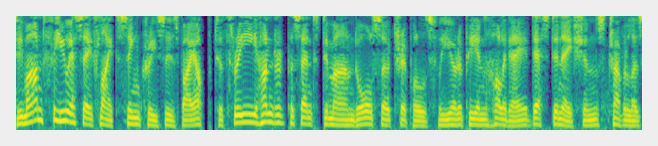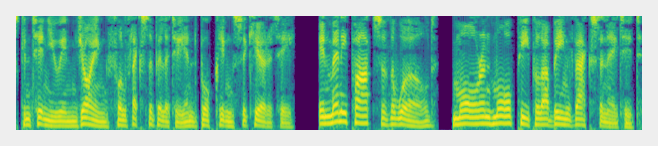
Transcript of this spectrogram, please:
Demand for USA flights increases by up to 300%. Demand also triples for European holiday destinations. Travelers continue enjoying full flexibility and booking security. In many parts of the world, more and more people are being vaccinated.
